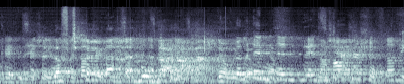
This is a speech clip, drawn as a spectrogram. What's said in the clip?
okay, the second, yeah, I thought you were supposed to. No, Well, no, in, no. in, in Not yet. partnership, not yet,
